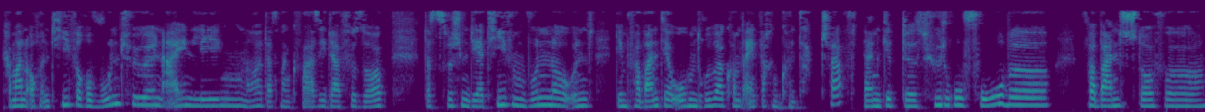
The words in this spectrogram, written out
Kann man auch in tiefere Wundhöhlen einlegen, ne, dass man quasi dafür sorgt, dass zwischen der tiefen Wunde und dem Verband, der oben drüber kommt, einfach ein Kontakt schafft. Dann gibt es hydrophobe Verbandstoffe,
